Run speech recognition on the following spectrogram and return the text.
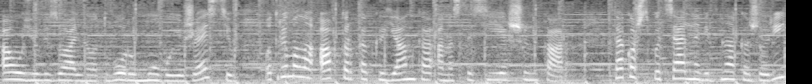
аудіовізуального твору мовою жестів отримала авторка киянка Анастасія Шинкар. Також спеціальна відзнака журі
